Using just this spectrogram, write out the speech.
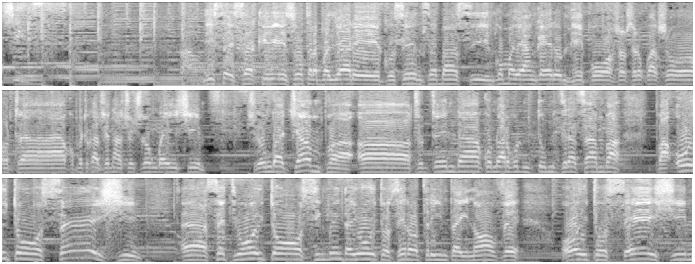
xi. Mr isaki izotrabalhare kusenza basi ngoma yanga iro mhepo zvazviro kwazvo takupetuka zvenacho chirongwa ichi chirongwa jampa uh, totenda kuno ari kutitumidzira tsamba pa 8 seji uh, 78 58 039 8 seji uh,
